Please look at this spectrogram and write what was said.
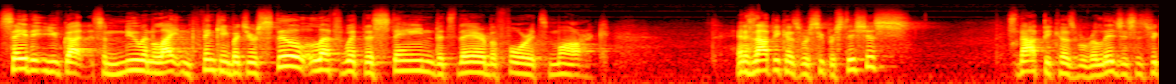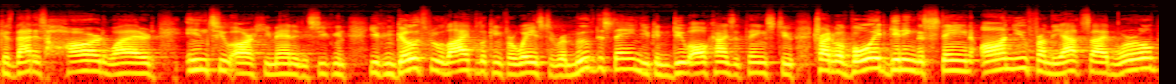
say that you've got some new enlightened thinking, but you're still left with the stain that's there before its mark. And it's not because we're superstitious. It's not because we're religious, it's because that is hardwired into our humanity. So you can, you can go through life looking for ways to remove the stain. You can do all kinds of things to try to avoid getting the stain on you from the outside world.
